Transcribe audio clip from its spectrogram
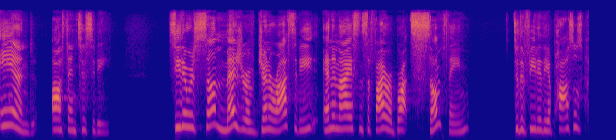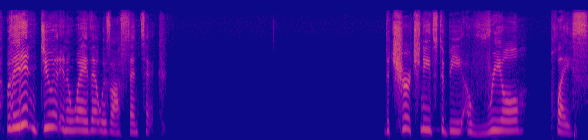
and authenticity. See, there was some measure of generosity. Ananias and Sapphira brought something, to the feet of the apostles, but they didn't do it in a way that was authentic. The church needs to be a real place.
